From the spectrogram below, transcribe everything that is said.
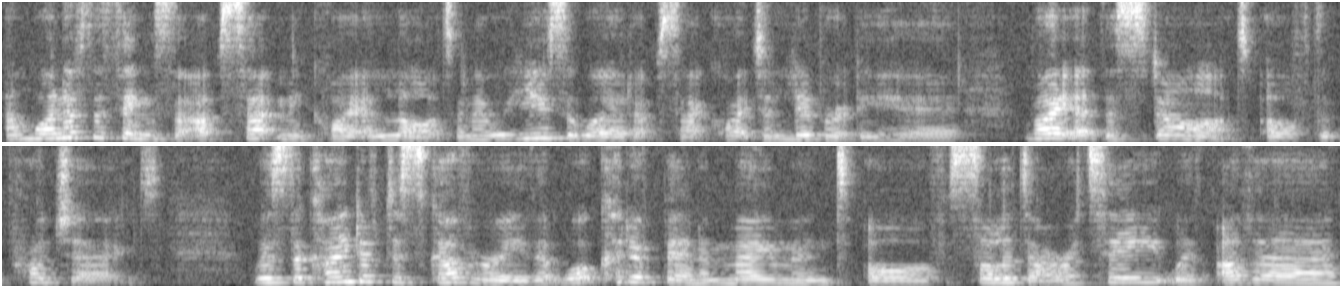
And one of the things that upset me quite a lot, and I will use the word upset quite deliberately here, right at the start of the project, was the kind of discovery that what could have been a moment of solidarity with other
